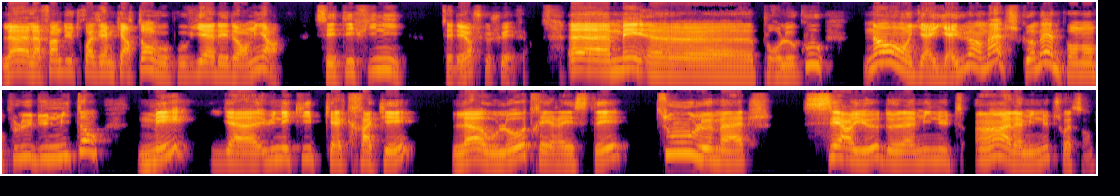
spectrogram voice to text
Là, à la fin du troisième carton, vous pouviez aller dormir. C'était fini. C'est d'ailleurs ce que je suis allé faire. Euh, mais euh, pour le coup, non, il y a, eu un match quand même pendant plus d'une mi-temps. Mais il y a une équipe qui a craqué là où l'autre est resté tout le match sérieux de la minute 1 à la minute 60.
